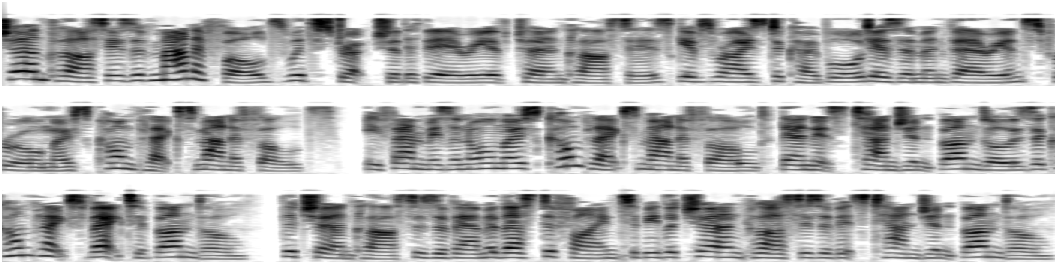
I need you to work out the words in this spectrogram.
Chern classes of manifolds with structure The theory of Chern classes gives rise to cobordism invariants for almost complex manifolds. If M is an almost complex manifold, then its tangent bundle is a complex vector bundle. The Chern classes of M are thus defined to be the Chern classes of its tangent bundle.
